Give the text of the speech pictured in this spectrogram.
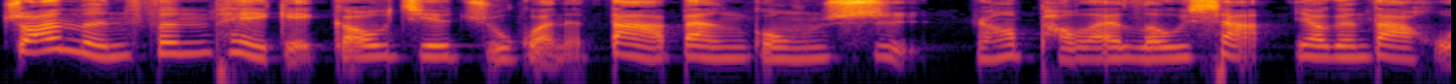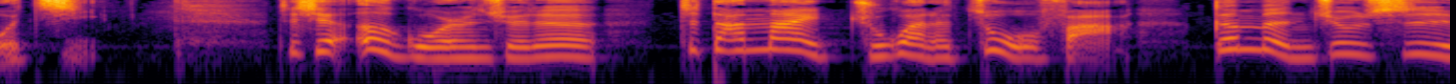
专门分配给高阶主管的大办公室，然后跑来楼下要跟大伙挤。这些俄国人觉得这丹麦主管的做法。根本就是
